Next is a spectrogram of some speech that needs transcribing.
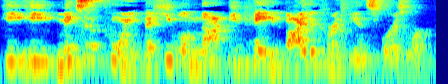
He, he makes it a point that he will not be paid by the Corinthians for his work.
